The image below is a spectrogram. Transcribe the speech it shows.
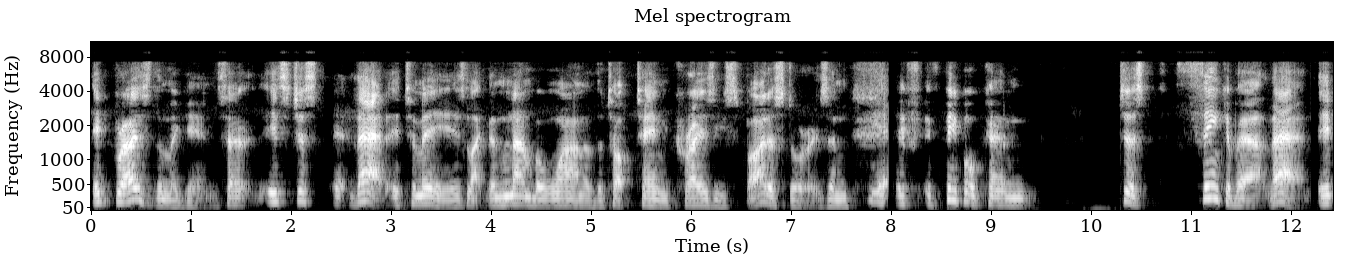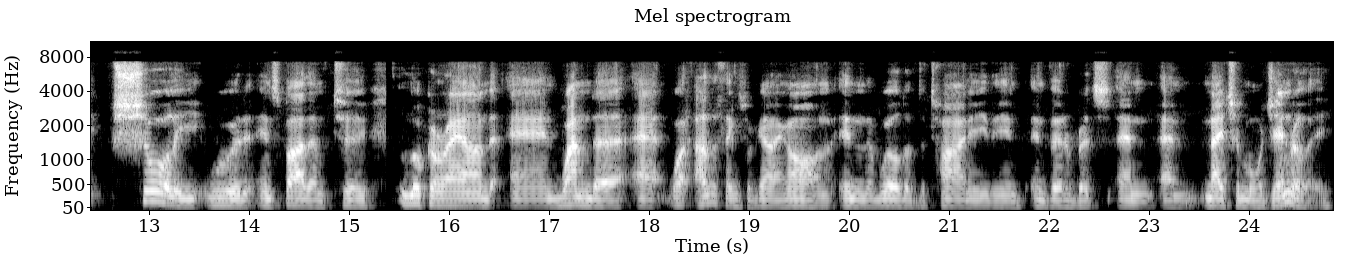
it grows them again. So it's just that it, to me is like the number one of the top 10 crazy spider stories. And yeah. if, if people can just think about that, it surely would inspire them to look around and wonder at what other things were going on in the world of the tiny, the invertebrates, and, and nature more generally.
